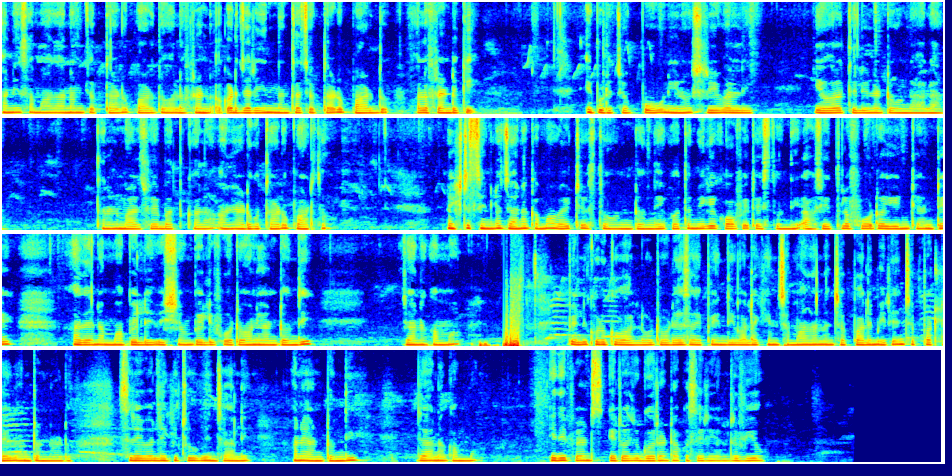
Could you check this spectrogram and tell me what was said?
అని సమాధానం చెప్తాడు పార్దు వాళ్ళ ఫ్రెండ్. అక్కడ జరిగిందంతా చెప్తాడు పార్దు వాళ్ళ ఫ్రెండ్కి. ఇప్పుడు చెప్పు నేను శ్రీవల్లి ఎవరో తెలియనట్టు ఉండాలా? తనని మర్చిపోయి బతకాలా? అని అడుగుతాడు పాడుతూ. నెక్స్ట్ సీన్లో జానకమ్మ వెయిట్ చేస్తూ ఉంటుంది. గౌతమికి కాఫీ తెస్తుంది. ఆ చేతిలో ఫోటో ఏంటి అంటే అదేనమ్మా పెళ్ళి విషయం పెళ్ళి ఫోటో అని అంటుంది. జానకమ్మ. పెళ్ళి కొడుకు వాళ్ళు టూ డేస్ అయిపోయింది. వాళ్ళకి ఏం సమాధానం చెప్పాలి? మీరేం చెప్పట్లేదు అంటున్నాడు. శ్రీవల్లికి చూపించాలి అని అంటుంది జానకమ్మ. ఇది ఫ్రెండ్స్ ఈరోజు గోరెంటాకు సీరియల్ రివ్యూ.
